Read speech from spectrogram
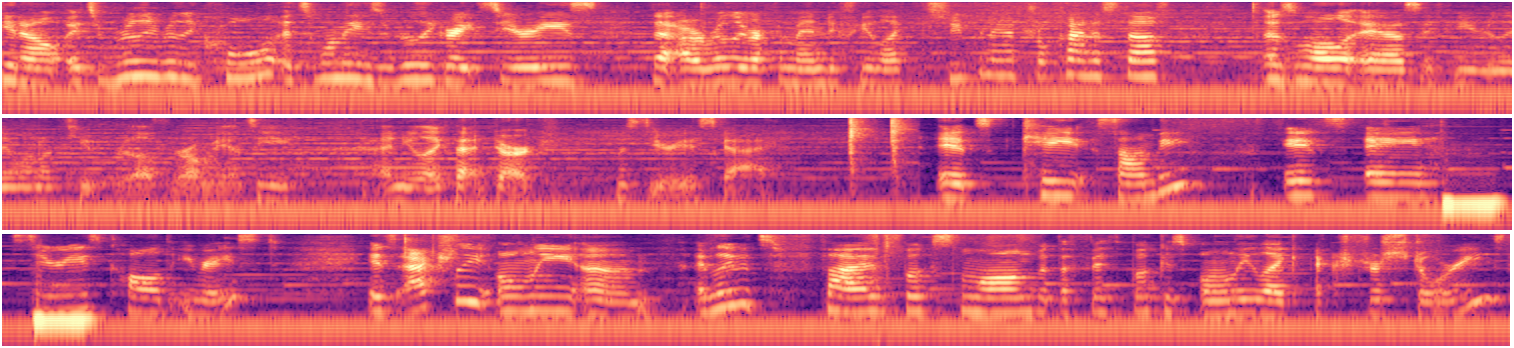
you know, it's really, really cool. It's one of these really great series that I really recommend if you like the supernatural kind of stuff, as well as if you really want a cute, love romancy and you like that dark, mysterious guy. It's Kei Sanbe It's a series called Erased. It's actually only, um, I believe it's five books long, but the fifth book is only like extra stories,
